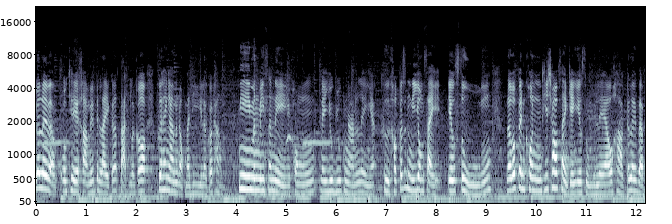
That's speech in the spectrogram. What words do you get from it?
ก็เลยแบบโอเคค่ะ ไม่เป็นไรก็ตัดแล้วก็เพื่อให้งานมันออกมาดีแล้วก็ทำมีมันมีเสน่ห์ของในยุคยุคนั้นอะไรเงี้ยคือเขาก็จะนิยมใส่เอวสูง แล้วก็เป็นคนที่ชอบใส่เกงเอวสูงอยู่แล้วค่ะ ก็เลยแบบ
